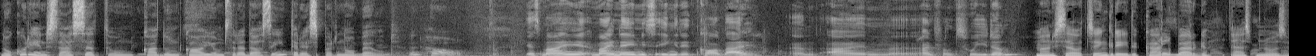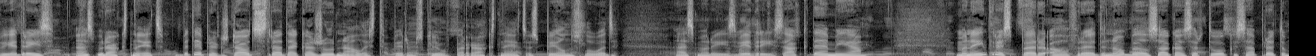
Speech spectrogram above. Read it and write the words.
no kurienes esat un kad un kā jums radās interese par Nobelu? And how? Yes, my, my name is Ingrid Karlberg. And I'm, uh, I'm from Sweden. Mani sauc Ingrīda Karlberga, esmu no Zviedrijas, esmu rakstniece, bet iepriekš daudz strādāju kā žurnāliste, pirms kļuvu par rakstnieci uz pilnu slodzi. Esmu arī Zviedrijas akadēmijā. Mana interese par Alfrēdu Nobelu sākās ar to, ka sapratu,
